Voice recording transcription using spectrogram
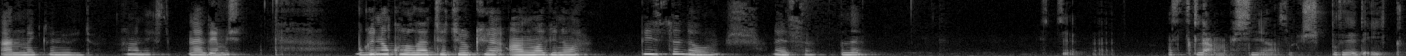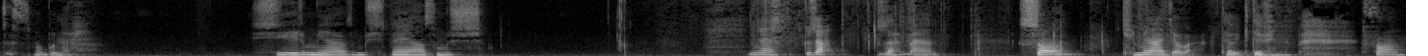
anmak günüydü. Ama neyse. Ne demiş? Bugün okulda Atatürk'ü anma günü var. Bizde de varmış. Neyse. Ne? İşte İstiklal Marşı'nı yazmış. Buraya da ilk kısmı bu ne? Şiir mi yazmış, ne yazmış? Evet, güzel. Güzel ben. Son kimin acaba? Tabii ki de benim. Son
